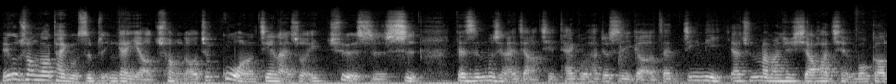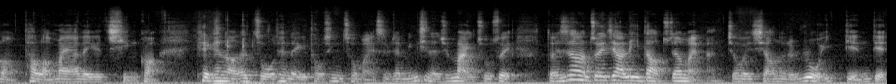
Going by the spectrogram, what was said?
美股创高，台股是不是应该也要创高？就过了今天来说，诶，确实是。但是目前来讲，其实台股它就是一个在经历要去慢慢去消化前波高冷套牢卖压的一个情况。可以看到，在昨天的一个投信筹码也是比较明显的去卖出，所以短线上的追价力道、追价买盘就会相对的弱一点点。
